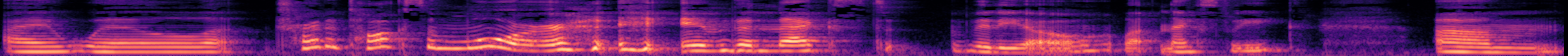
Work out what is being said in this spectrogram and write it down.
I will try to talk some more in the next video next week. Um,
